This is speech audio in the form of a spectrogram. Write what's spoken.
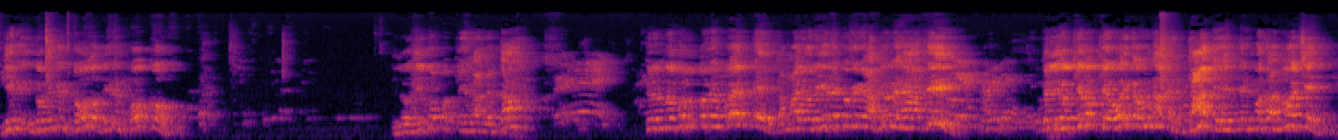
vienen, no vienen todos, vienen pocos. Y lo digo porque es la verdad. Pero no solo Torre Fuerte, la mayoría de congregaciones es así. Pero yo quiero que oiga una verdad de esta hermosa noche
